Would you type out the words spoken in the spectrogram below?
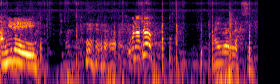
আহিরে জীবন আসো আইবার লাগছে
